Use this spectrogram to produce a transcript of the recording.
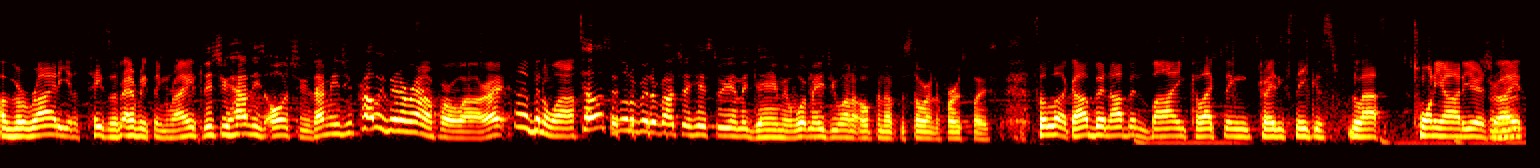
a variety and a taste of everything, right? Since you have these old shoes, that means you've probably been around for a while, right? Uh, been a while. Tell us a little bit about your history in the game and what made you want to open up the store in the first place. So look, I've been I've been buying, collecting, trading sneakers for the last 20 odd years, Mm-hmm. right?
